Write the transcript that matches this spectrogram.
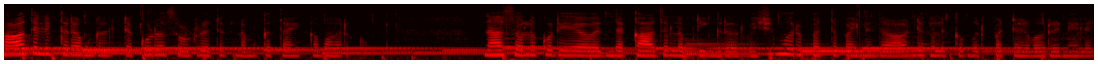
காதலிக்கிறவங்கள்ட்ட கூட சொல்கிறதுக்கு நமக்கு தயக்கமாக இருக்கும். நான் சொல்லக்கூடிய இந்த காதல் அப்படிங்கிற ஒரு விஷயம் ஒரு பத்து பதினைந்து ஆண்டுகளுக்கு முற்பட்ட ஒரு நிலை.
